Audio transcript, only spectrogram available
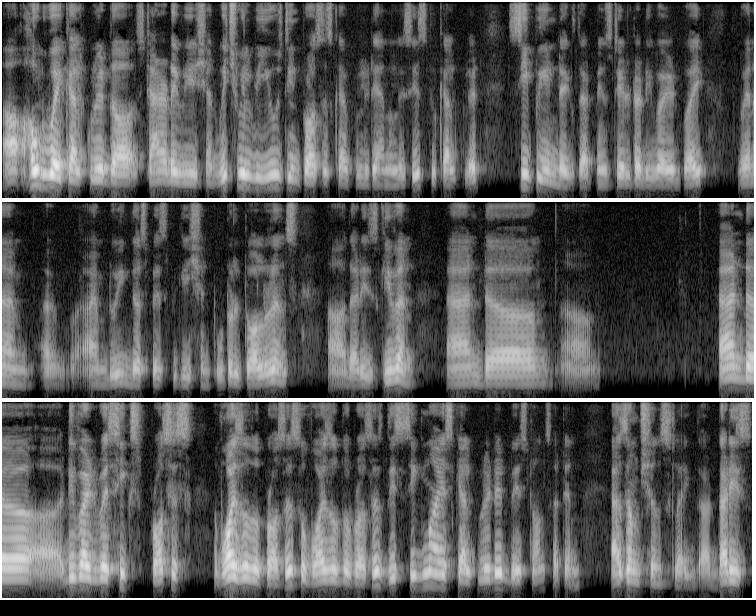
uh, how do I calculate the standard deviation which will be used in process capability analysis to calculate CP index that means delta divided by when I am I am doing the specification total tolerance uh, that is given and uh, and divided by 6 process voice of the process. So, voice of the process this sigma is calculated based on certain assumptions like that that is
